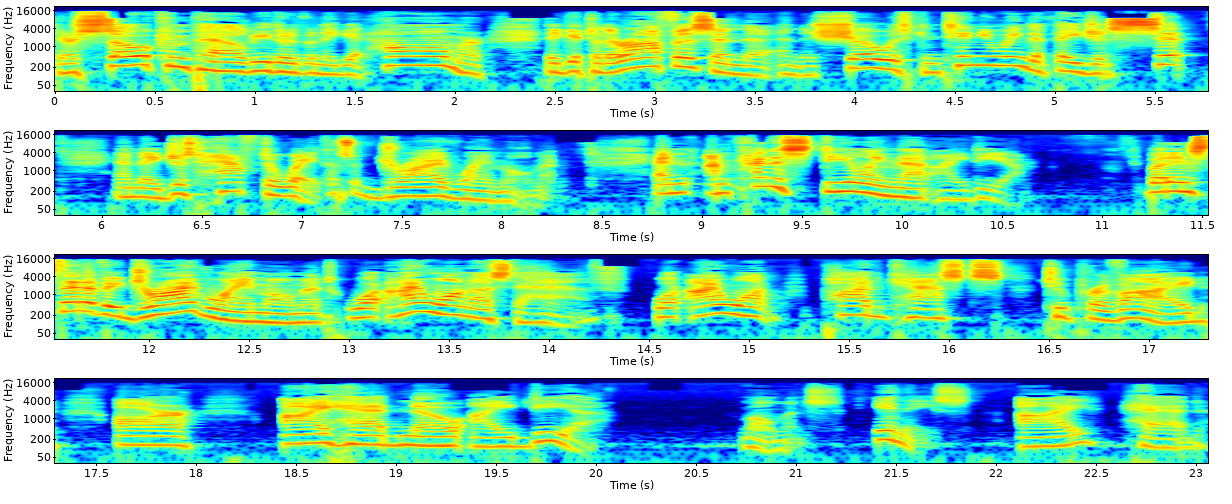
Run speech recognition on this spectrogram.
They're so compelled either when they get home or they get to their office and the, and the show is continuing that they just sit and they just have to wait. That's a driveway moment. And I'm kind of stealing that idea. But instead of a driveway moment, what I want us to have, what I want podcasts to provide are I had no idea moments. Innies. I had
